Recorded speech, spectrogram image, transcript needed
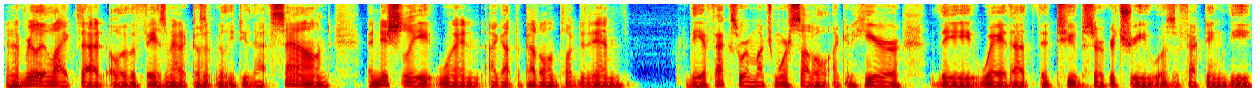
And I really like that, although the Phaseomatic doesn't really do that sound. Initially, when I got the pedal and plugged it in, the effects were much more subtle. I could hear the way that the tube circuitry was affecting the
